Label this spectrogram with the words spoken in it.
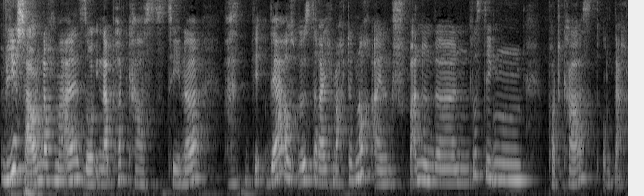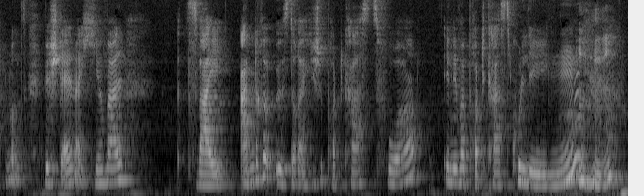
wir schauen doch mal so in der Podcast-Szene, wer aus Österreich macht denn noch einen spannenden, lustigen Podcast und dachten uns, wir stellen euch hier mal zwei andere österreichische Podcasts vor, in dem Fall Podcast-Kollegen.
